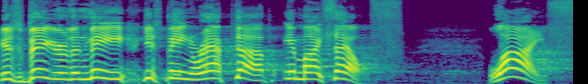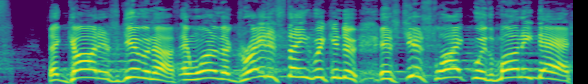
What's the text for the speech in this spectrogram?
is bigger than me just being wrapped up in myself. Life that God has given us. And one of the greatest things we can do is just like with Monty Dash,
